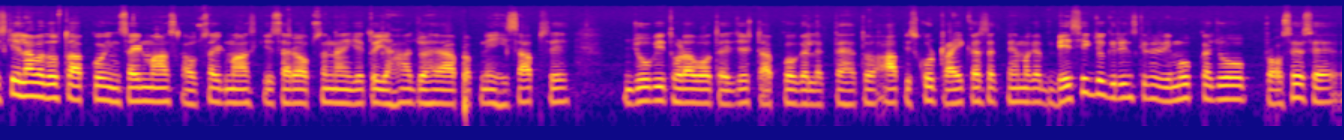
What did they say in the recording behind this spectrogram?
इसके अलावा दोस्तों आपको इनसाइड मास्क आउटसाइड मास्क ये सारे ऑप्शन आएँगे। तो यहाँ जो है आप अपने हिसाब से जो भी थोड़ा बहुत एडजस्ट आपको अगर लगता है तो आप इसको ट्राई कर सकते हैं। मगर बेसिक जो ग्रीन स्क्रीन रिमूव का जो प्रोसेस है,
